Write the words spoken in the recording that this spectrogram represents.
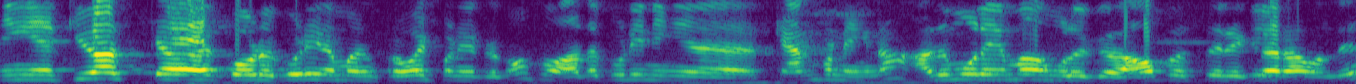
நீங்கள் கியூஆர் கோடு கூட நம்ம ப்ரொவைட் பண்ணிட்டு இருக்கோம். ஸோ அதை கூட நீங்கள் ஸ்கேன் பண்ணீங்கன்னா அது மூலயமா உங்களுக்கு ஆஃபர்ஸ் ரெகுலராக வந்து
